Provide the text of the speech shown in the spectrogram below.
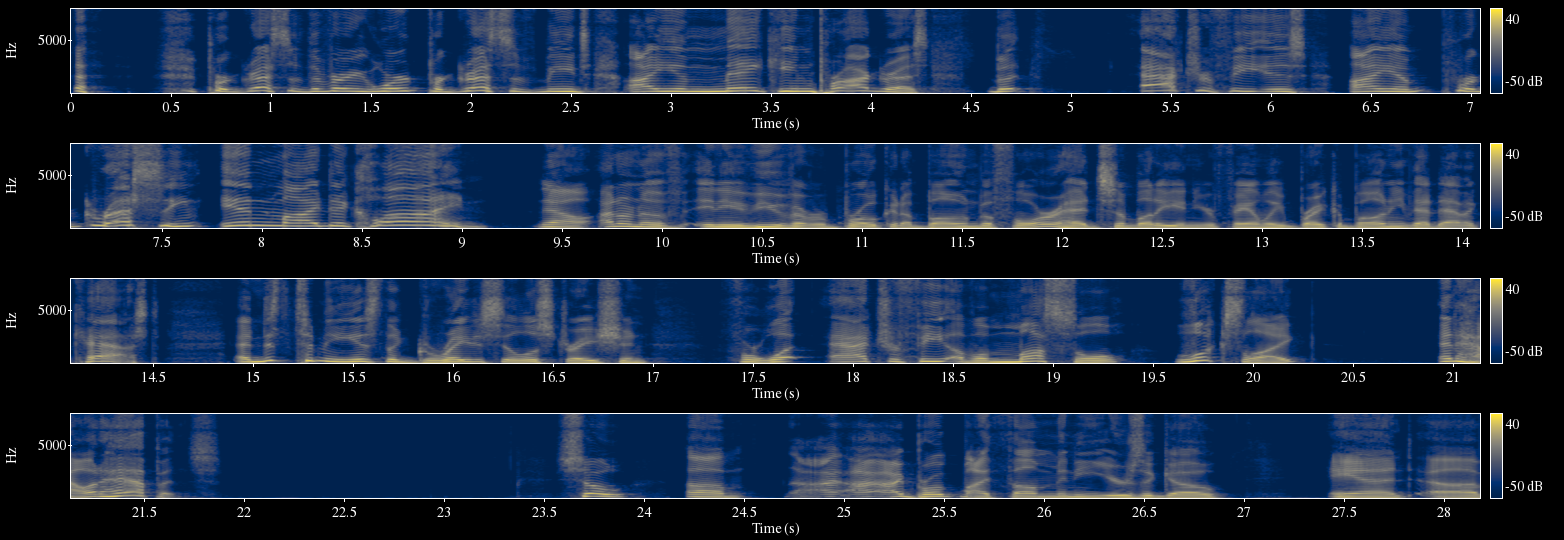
progressive, the very word progressive means I am making progress, but atrophy is I am progressing in my decline. Now, I don't know if any of you have ever broken a bone before or had somebody in your family break a bone, you've had to have a cast. And this to me is the greatest illustration for what atrophy of a muscle looks like and how it happens. So, um, I, I broke my thumb many years ago and uh,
